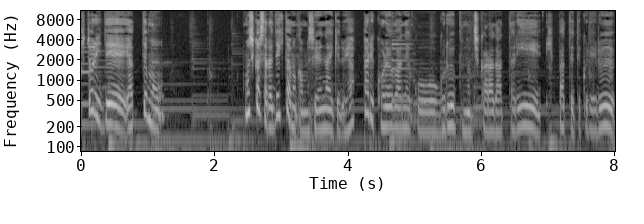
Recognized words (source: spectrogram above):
一人でやってももしかしたらできたのかもしれないけどやっぱりこれはねこうグループの力だったり引っ張っててくれる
